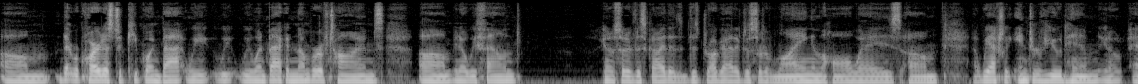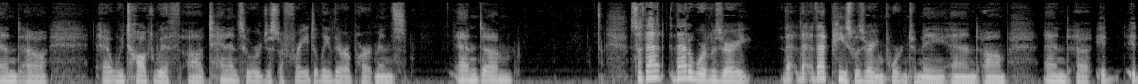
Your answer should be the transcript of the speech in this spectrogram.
um, that required us to keep going back. We, we, we went back a number of times. Um, you know, we found, you know, sort of this guy, this, this drug addict, just sort of lying in the hallways. Um, we actually interviewed him, you know, and uh, uh, we talked with uh, tenants who were just afraid to leave their apartments, and um, so that that award was very that, that that piece was very important to me, and um, and uh, it it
